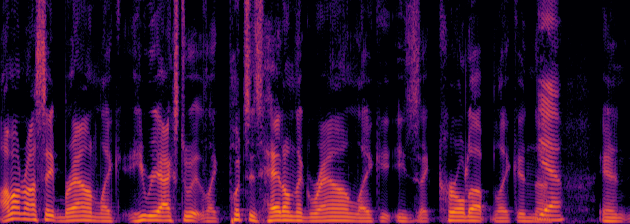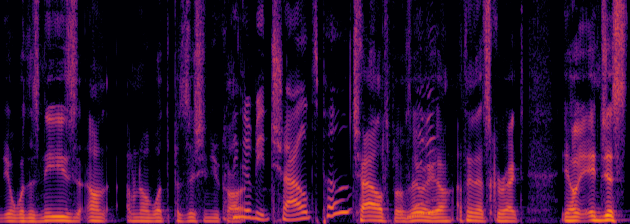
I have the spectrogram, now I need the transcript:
Amon-Ra St. Brown, like, he reacts to it, like, puts his head on the ground, like, he's, like, curled up, like, in the. Yeah. And you know, with his knees on, I don't know what the position you call I think it. would be child's pose. Child's pose. There we go. I think that's correct. You know, and just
